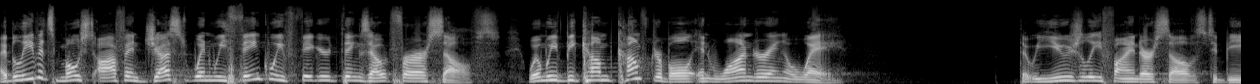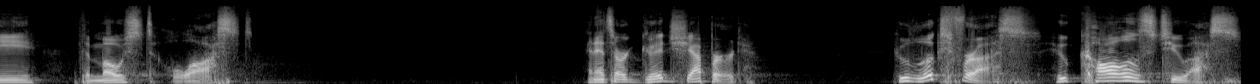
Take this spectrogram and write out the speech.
I believe it's most often just when we think we've figured things out for ourselves, when we've become comfortable in wandering away, that we usually find ourselves to be the most lost. And it's our good shepherd who looks for us, who calls to us,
